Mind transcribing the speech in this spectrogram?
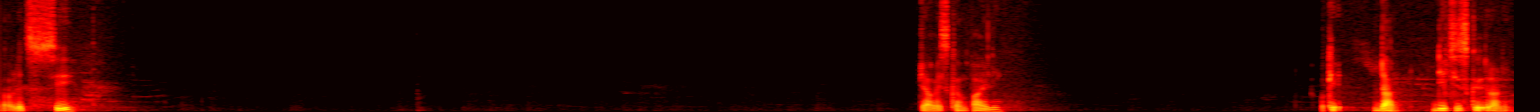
Now let's see Java is compiling. Okay done. DX is running.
